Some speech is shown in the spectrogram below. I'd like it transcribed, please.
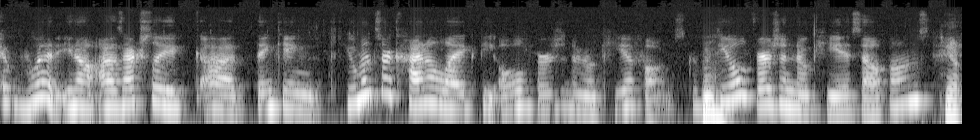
It would. You know, I was actually uh, thinking humans are kind of like the old version of Nokia phones. Because with the old version Nokia cell phones, Yep.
